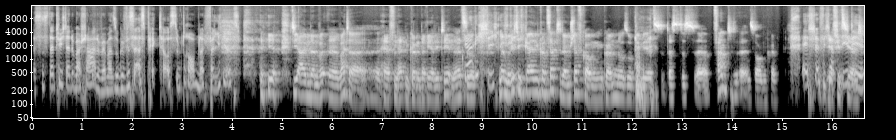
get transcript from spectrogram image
Das ist natürlich dann immer schade, wenn man so gewisse Aspekte aus dem Traum dann verliert. die einem dann äh, weiterhelfen hätten können in der Realität. Ne? ja, richtig. Mit einem richtig geilen Konzept zu deinem Chef kommen können, so wie wir jetzt das, das äh, Pfand äh, entsorgen können. Ey Chef, ich habe eine Idee.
